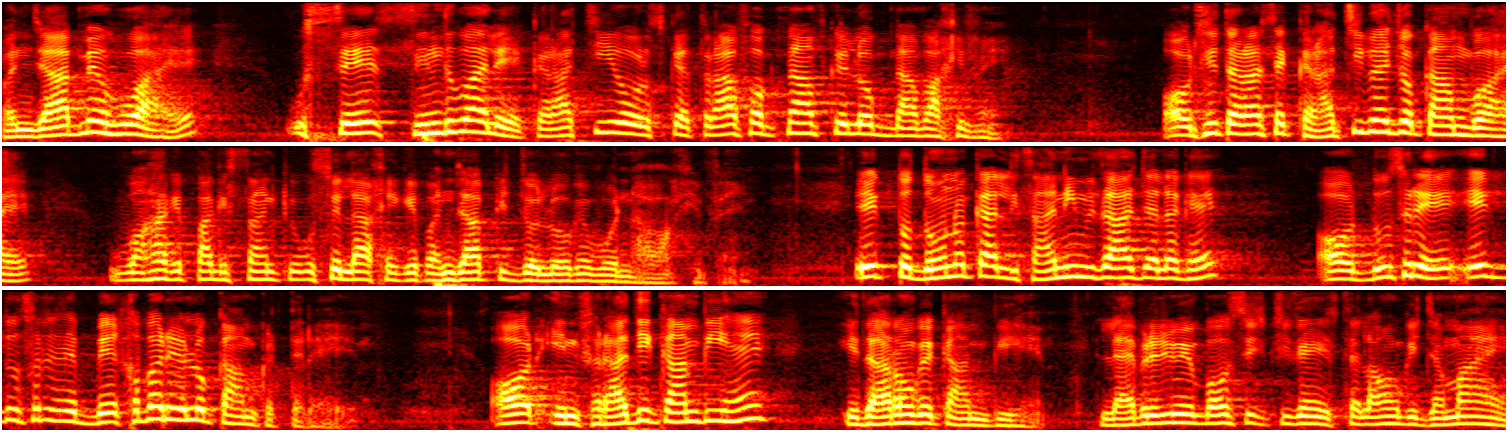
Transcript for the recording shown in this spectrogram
पंजाब में हुआ है, उससे सिंध वाले कराची और उसके अतराफ़ अकनाफ के लोग नावाकिफ़ हैं। और उसी तरह से कराची में जो काम हुआ है, वहाँ के पाकिस्तान के उस इलाके के पंजाब के जो लोग हैं, वो नावाकिफ़ हैं। एक तो दोनों का लिसानी मिजाज अलग है और दूसरे, एक दूसरे से बेखबर ये लोग काम करते रहे। और इनफरादी काम भी हैं, इदारों के काम भी हैं। लाइब्रेरी में बहुत सी चीज़ें असलाहों की जमा है।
